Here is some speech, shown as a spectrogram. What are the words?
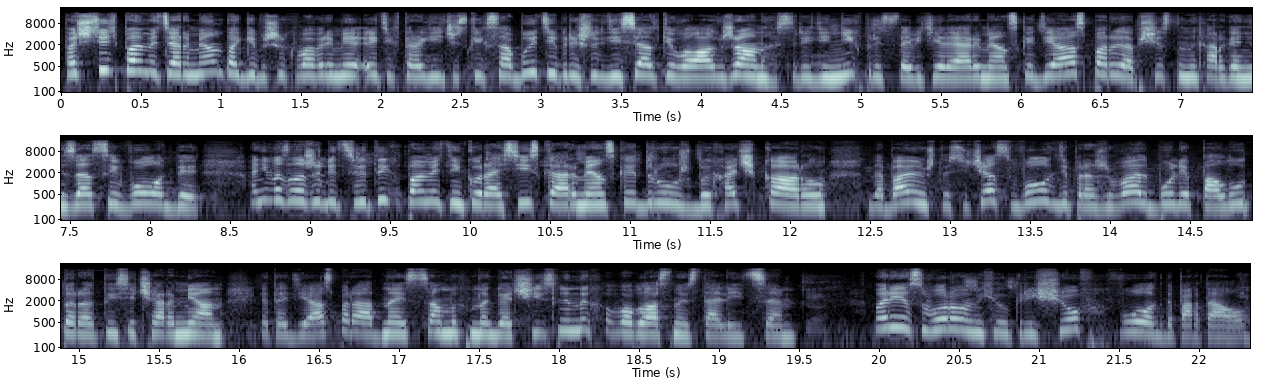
Почтить память армян, погибших во время этих трагических событий, пришли десятки волокжан. Среди них представители армянской диаспоры, общественных организаций Вологды. Они возложили цветы к памятнику российско-армянской дружбы Хачкару. Добавим, что сейчас в Вологде проживают более полутора тысяч армян. Эта диаспора одна из самых многочисленных в областной столице. Мария Суворова, Михаил Прищев, Вологда, портал.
